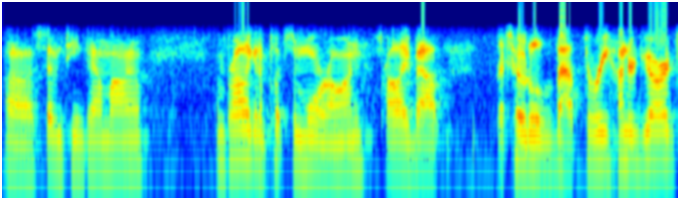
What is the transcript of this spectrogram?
uh, 17 pound mono. I'm probably going to put some more on, probably about a total of about 300 yards.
